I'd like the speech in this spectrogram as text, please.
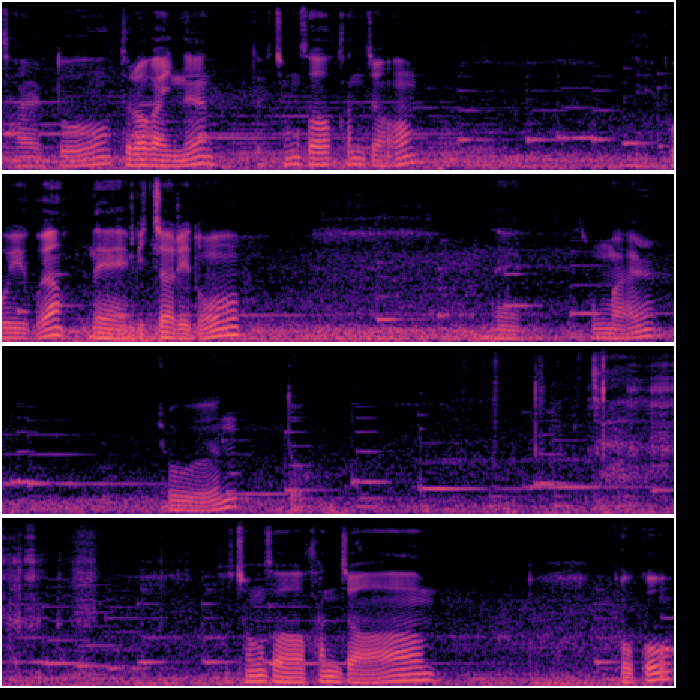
잘 또 들어가 있는 네, 청석 한 점 네, 보이고요. 네, 밑자리도 네, 정말 좋은 또 자, 청석 한 점 보고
